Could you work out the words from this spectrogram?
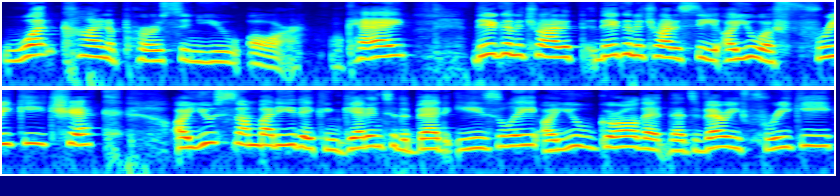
what kind of person you are okay? They're going to try to they're going to try to see are you a freaky chick? Are you somebody they can get into the bed easily? Are you a girl that that's very freaky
